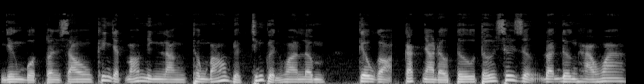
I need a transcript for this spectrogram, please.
Nhưng một tuần sau khi Nhật báo Ninh Lăng thông báo việc chính quyền Hoa Lâm kêu gọi các nhà đầu tư tới xây dựng đoạn đường hà hoa,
